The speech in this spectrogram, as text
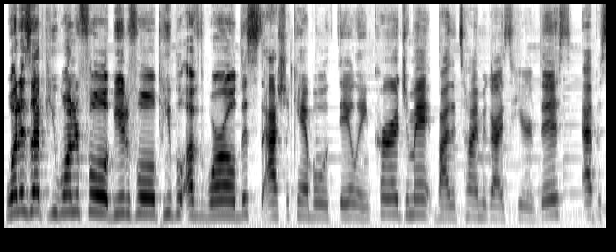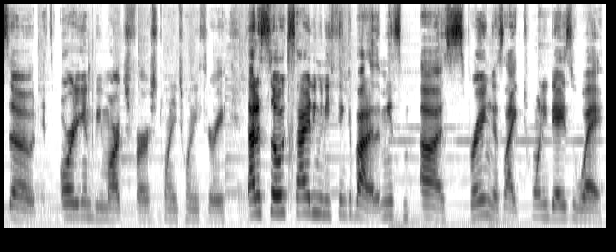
What is up, you wonderful, beautiful people of the world? This is Ashley Campbell with Daily Encouragement. By the time you guys hear this episode, it's already going to be March 1st, 2023. That is so exciting when you think about it. That means uh, spring is like 20 days away.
